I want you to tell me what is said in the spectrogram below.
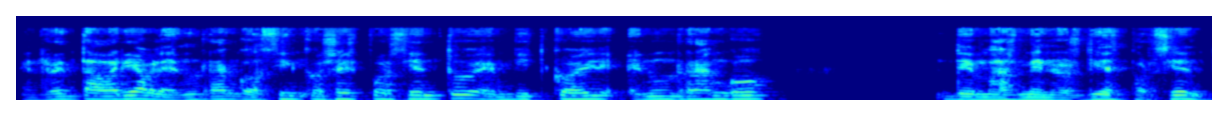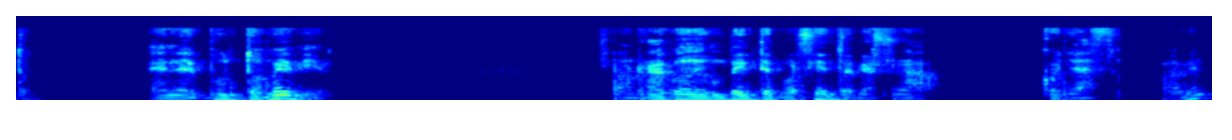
en renta variable en un rango 5 o 6%, en Bitcoin en un rango de más menos 10% en el punto medio. O sea, un rango de un 20% que es una coñazo, ¿vale?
